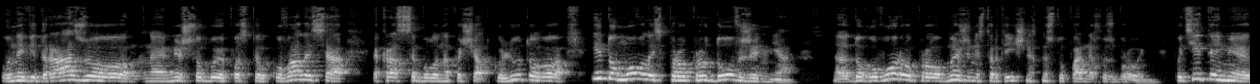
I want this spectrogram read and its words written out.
вони відразу е, між собою поспілкувалися. Якраз це було на початку лютого, і домовились про продовження е, договору про обмеження стратегічних наступальних озброєнь. По цій темі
